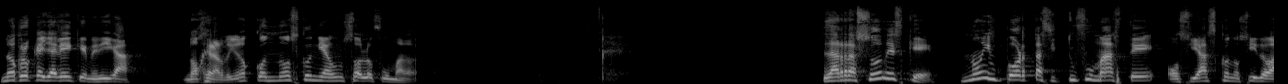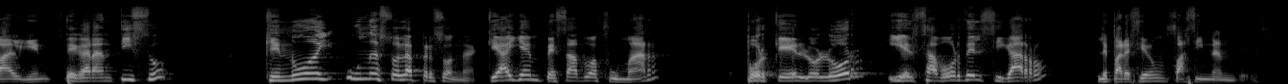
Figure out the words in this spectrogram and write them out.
No creo que haya alguien que me diga, no Gerardo, yo no conozco ni a un solo fumador. La razón es que no importa si tú fumaste o si has conocido a alguien, te garantizo que no hay una sola persona que haya empezado a fumar porque el olor y el sabor del cigarro le parecieron fascinantes.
